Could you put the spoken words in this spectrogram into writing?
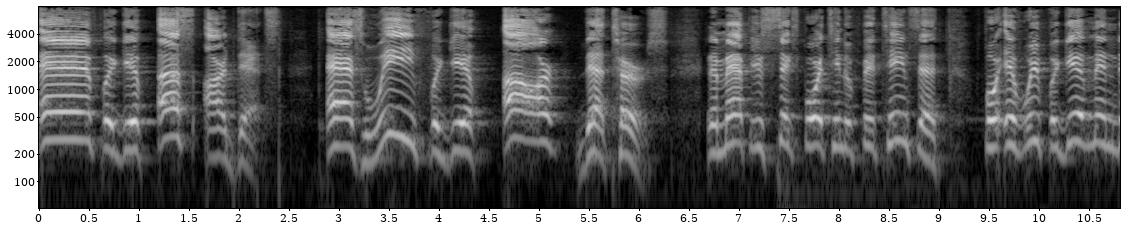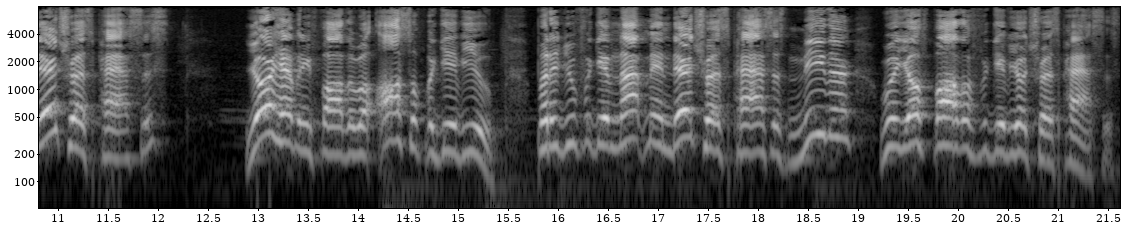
And forgive us our debts as we forgive our debtors. And Matthew 6, 14 to 15 says, For if we forgive men their trespasses, your heavenly Father will also forgive you. But if you forgive not men their trespasses, neither will your Father forgive your trespasses.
